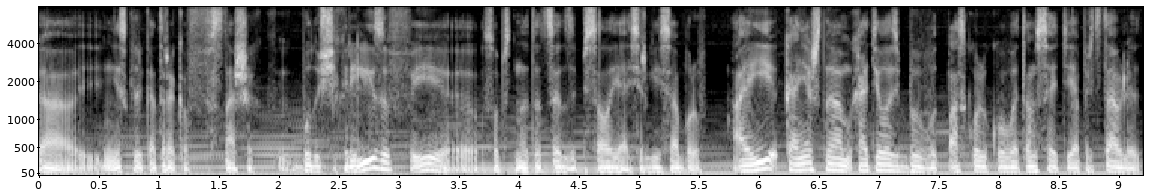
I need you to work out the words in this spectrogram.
несколько треков с наших будущих релизов. И, э, собственно, этот сет записал я, Сергей Сабуров. А и, конечно, хотелось бы, вот поскольку в этом сете я представлю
